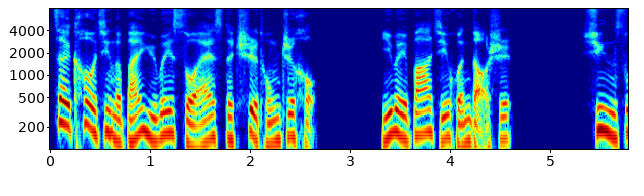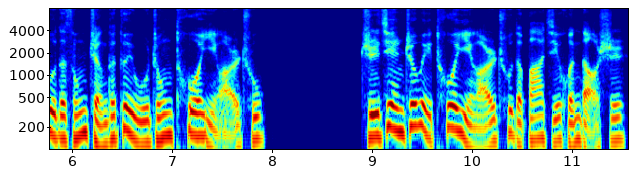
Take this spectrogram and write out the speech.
在靠近了白羽薇所 S 的赤瞳之后，一位八级魂导师迅速的从整个队伍中脱颖而出。只见这位脱颖而出的八级魂导师，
